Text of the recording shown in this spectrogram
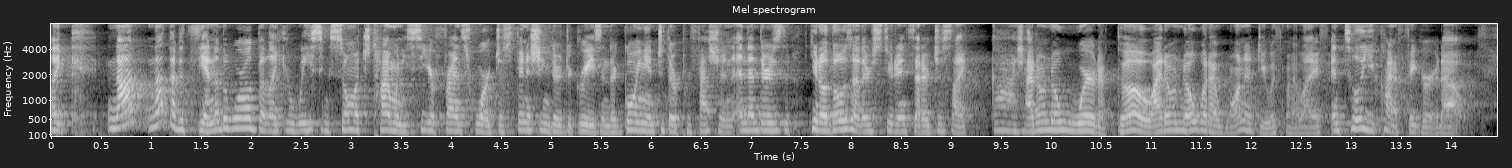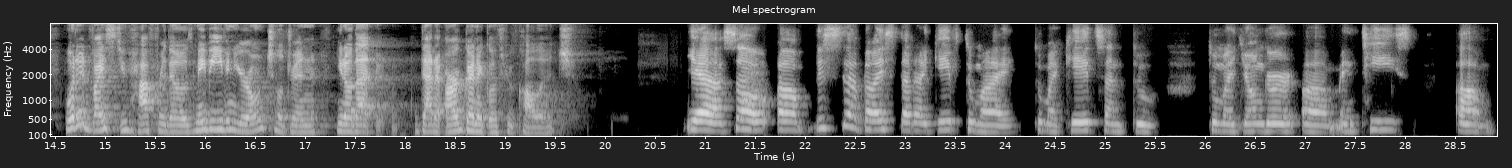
like not not that it's the end of the world but like you're wasting so much time when you see your friends who are just finishing their degrees and they're going into their profession. And then there's you know those other students that are just like gosh i don't know where to go. I don't know what i want to do with my life until you kind of figure it out. What advice do you have for those maybe even your own children you know that that are going to go through college? Yeah so um, this is the advice that i give to my to my kids and to to my younger uh, mentees. Um,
